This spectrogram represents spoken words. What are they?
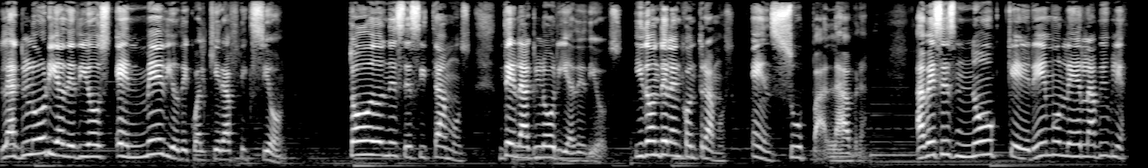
la gloria de Dios en medio de cualquier aflicción. Todos necesitamos de la gloria de Dios. ¿Y dónde la encontramos? En su palabra. A veces no queremos leer la Biblia,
